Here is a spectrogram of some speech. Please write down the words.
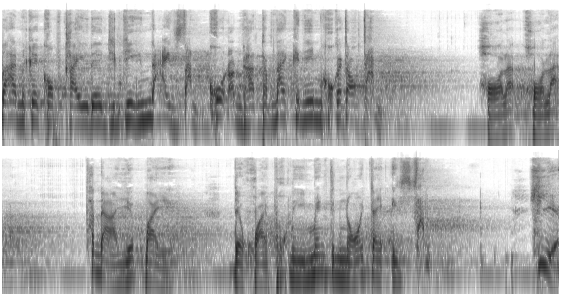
ได้ไม่เคยขอบใครเลยจริงๆนายสัตว์โคตรอันทัดทำได้แค่นี้มันโคตรกระจอกจังพอละพอละ ถ้าด่าเยอะไป เดี๋ยวควายพวกนี้แม่งจะน้อยใจไอ้สัตว์เฮีย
